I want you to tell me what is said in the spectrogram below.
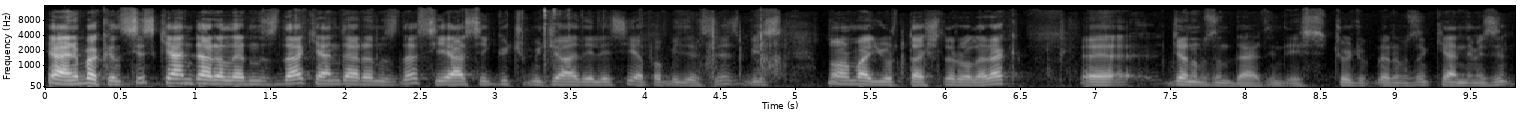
Yani bakın siz kendi aralarınızda, kendi aranızda siyasi güç mücadelesi yapabilirsiniz. Biz normal yurttaşlar olarak e, canımızın derdindeyiz. Çocuklarımızın, kendimizin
